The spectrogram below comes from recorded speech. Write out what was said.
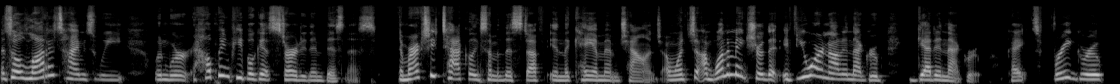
And so a lot of times we when we're helping people get started in business, and we're actually tackling some of this stuff in the KMM challenge. I want you I want to make sure that if you are not in that group, get in that group. Okay. It's free group.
